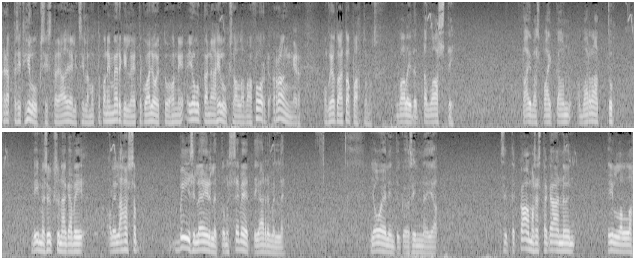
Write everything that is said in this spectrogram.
räppäsit hiluksista ja ajelit sillä, mutta panin merkille, että kun ajoit tuohon, niin ei ollutkaan enää hiluksalla, vaan Ford Ranger. Onko jotain tapahtunut? Valitettavasti. Taivaspaikka on varattu. Viime syksynä kävi, oli lähdössä leirille tuonne Seveettijärvelle. Joelin tykö sinne ja sitten Kaamasesta käännyin illalla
